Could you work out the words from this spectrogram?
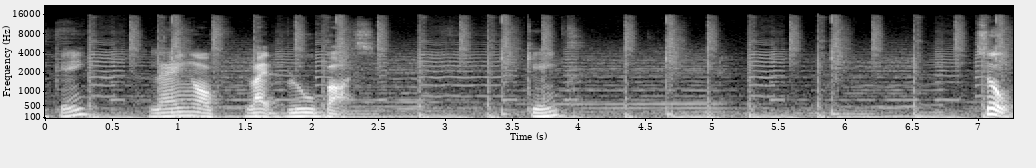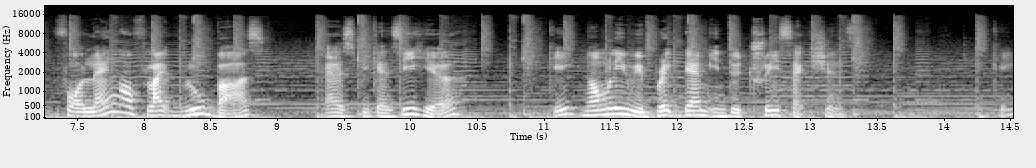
Okay. Length of light blue bars. Okay. So for length of light blue bars as we can see here okay normally we break them into three sections. Okay.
